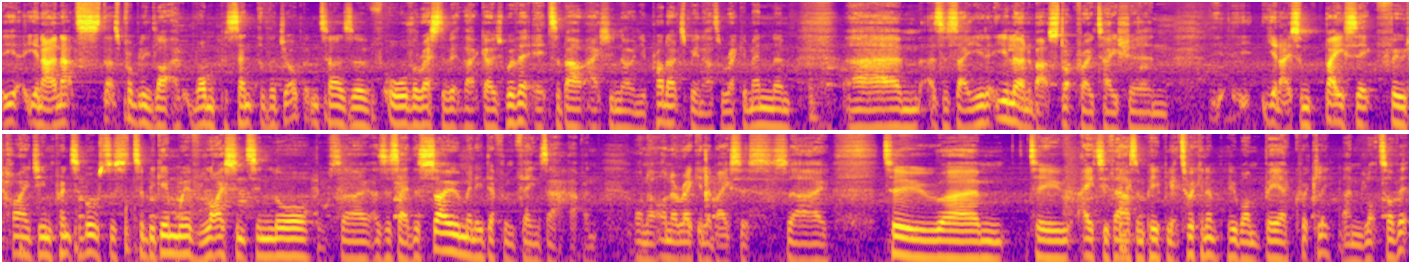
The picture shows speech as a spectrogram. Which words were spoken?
You know and that's that's probably like 1% of the job in terms of all the rest of it that goes with it. It's about actually knowing your products being able to recommend them. Um, as i say you, you learn about stock rotation you know some basic food hygiene principles to, to begin with licensing law. So as i say there's so many different things that happen on a, on a regular basis. So to um, to 80,000 people at Twickenham who want beer quickly and lots of it,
